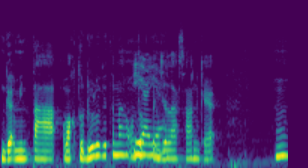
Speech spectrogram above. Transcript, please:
nggak minta waktu dulu gitu nah untuk Iya, iya. penjelasan kayak hmm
